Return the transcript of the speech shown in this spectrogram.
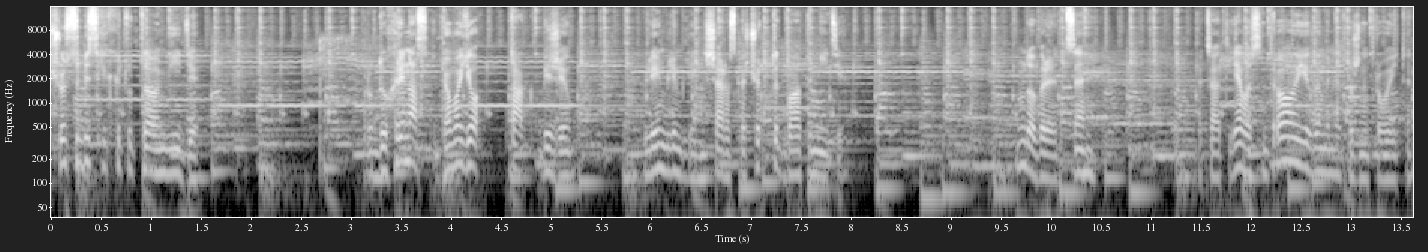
Що собі скільки тут а, міді? До хрена, йо-моє. Так, біжив. Блін, блін, блін, ще раз кажу, що тут так багато міді? Ну добре, це. Сказати, я вас не трогаю, ви мене теж не трогаєте.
